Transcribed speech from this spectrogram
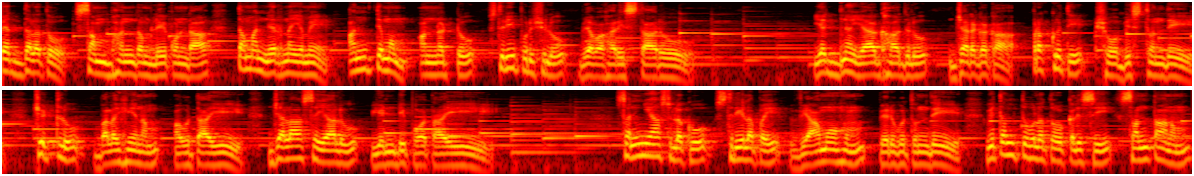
పెద్దలతో సంబంధం లేకుండా తమ నిర్ణయమే అంతిమం అన్నట్టు స్త్రీ పురుషులు వ్యవహరిస్తారు. యజ్ఞ యాగాదులు జరగక ప్రకృతి క్షోభిస్తుంది. చెట్లు బలహీనం అవుతాయి. జలాశయాలు ఎండిపోతాయి. సన్యాసులకు స్త్రీలపై వ్యామోహం పెరుగుతుంది. వితంతువులతో కలిసి సంతానం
